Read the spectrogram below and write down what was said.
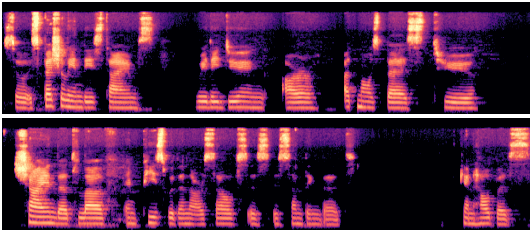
So, especially in these times, really doing our utmost best to shine that love and peace within ourselves is, is something that can help us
